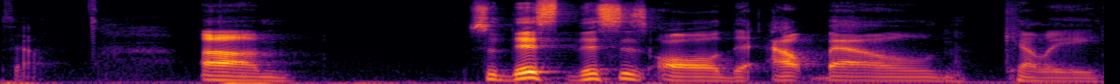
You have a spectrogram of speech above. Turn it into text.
So Um, so this this is all the outbound Kelli,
